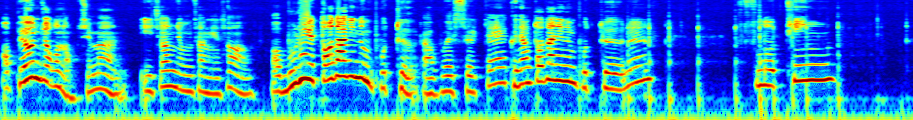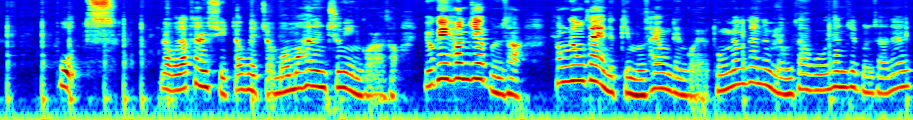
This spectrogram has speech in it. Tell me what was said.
어, 배운 적은 없지만 이전 영상에서 어, 물 위에 떠다니는 보트라고 했을 때 그냥 떠다니는 보트는 floating boats 라고 나타낼 수 있다고 했죠. 뭐뭐 하는 중인 거라서. 이게 현재 분사, 형용사의 느낌으로 사용된 거예요. 동명사는 명사고 현재 분사는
